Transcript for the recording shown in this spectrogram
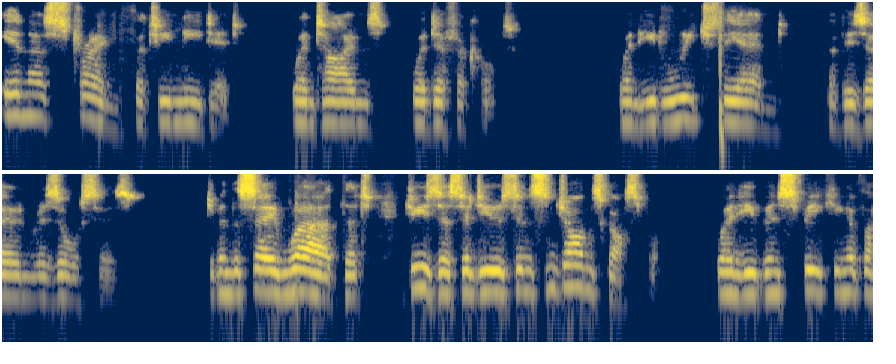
inner strength that he needed when times were difficult, when he'd reached the end of his own resources, have been the same word that Jesus had used in St. John's Gospel when he'd been speaking of the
